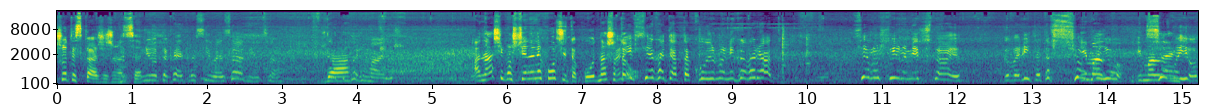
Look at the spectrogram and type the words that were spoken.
Що ти скажеш на У це? нее такая красивая задница. Да. Ты понимаешь? А наші мужчини не хочуть таку. Одна що Они та... все хотят такую, но не говорят. Все мужчины мечтают говорить, это все И ма- мое, и все малень- мое,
